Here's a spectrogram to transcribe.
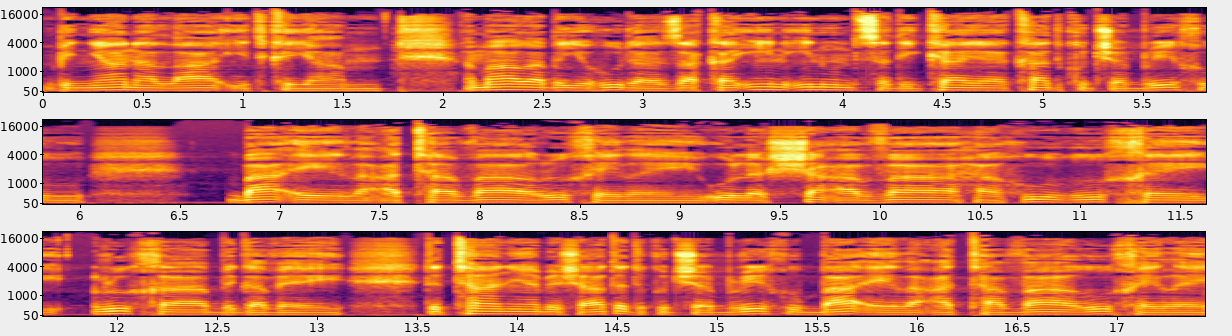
בניינה לה יתקיים. אמר רבי יהודה, זכאין אינון צדיקיה כד קודשא בריחו באי לעטבה רוחלה, ולשעבה ההוא רוחה בגבי. דתניא בשעתא דקודשא בריחו באי לעטבה רוחלה,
